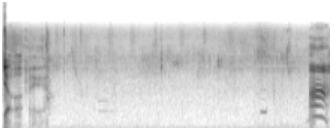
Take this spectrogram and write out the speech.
Die. Oh, Ah!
